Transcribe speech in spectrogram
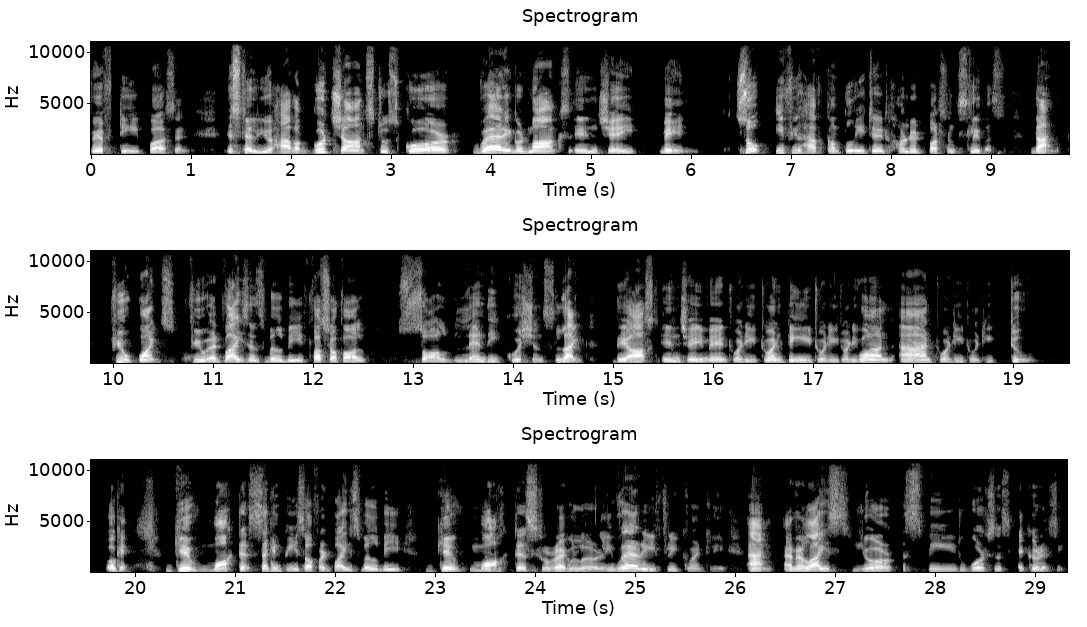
50%. Still, you have a good chance to score very good marks in JEE Main. So, if you have completed 100% syllabus, then few points, few advices will be, first of all, solve lengthy questions like they asked in JEE Main 2020, 2021 and 2022. Okay, give mock test. Second piece of advice will be give mock test regularly, very frequently and analyze your speed versus accuracy.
